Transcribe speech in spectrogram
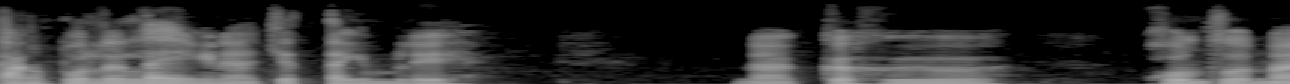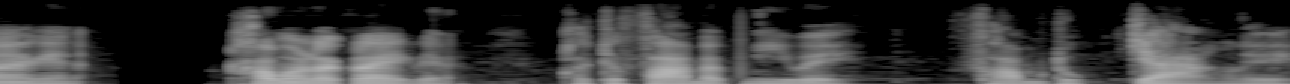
ตั้งตัวแรกๆนะจะเต็มเลยนะก็คือคนส่วนมากเนี่ยเข้ามาแรกๆเนี่ยเขาจะฟาร์มแบบนี้เว้ย ฟาร์มทุกอย่างเลย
